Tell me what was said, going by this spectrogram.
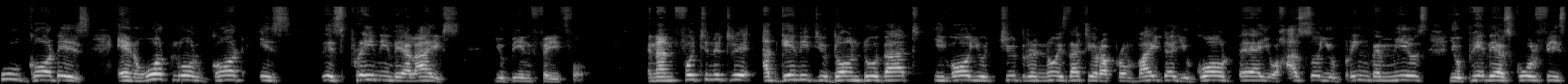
who God is and what Lord God is is praying in their lives, you being faithful. And unfortunately, again, if you don't do that, if all your children know is that you're a provider, you go out there, you hustle, you bring them meals, you pay their school fees,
